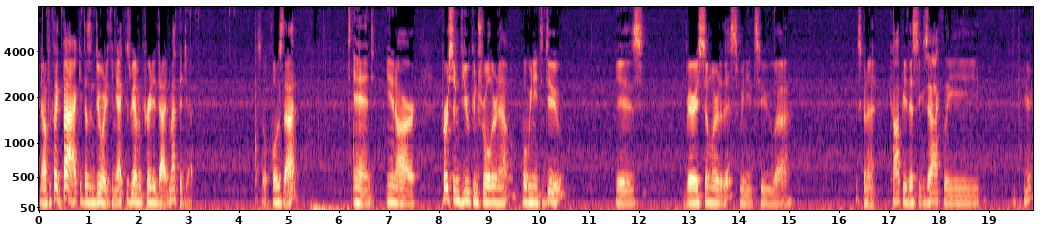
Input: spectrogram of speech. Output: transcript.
Now if we click back, it doesn't do anything yet because we haven't created that method yet. So close that. And in our person view controller now, what we need to do is very similar to this. We need to, uh, just going to copy this exactly here.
